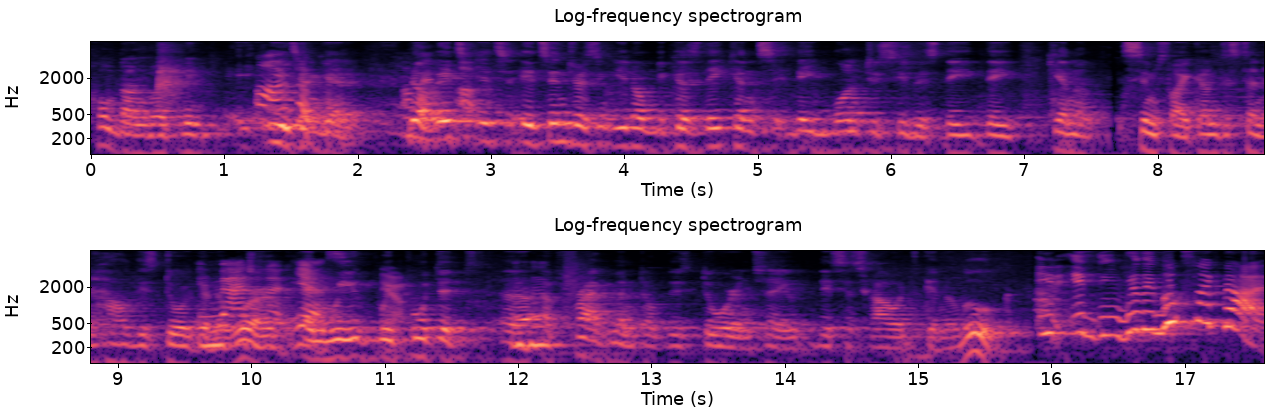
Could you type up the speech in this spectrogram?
Hold on, let me. Oh, you can okay. get it. No, it's Oh. it's it's interesting, you know, because they can see, they want to see this. They they cannot. It seems like understand how this door gonna Imagine work, it, yes. Mm-hmm. and we we Yeah. put it uh, a fragment of this door and say this is how it's gonna look. It, it really looks like that.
